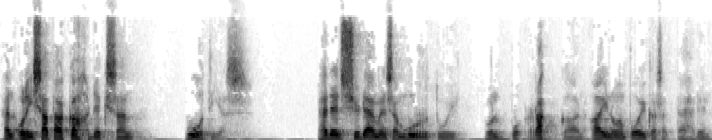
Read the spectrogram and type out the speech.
Hän oli 108-vuotias. Hänen sydämensä murtui tuon rakkaan ainoan poikansa tähden.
